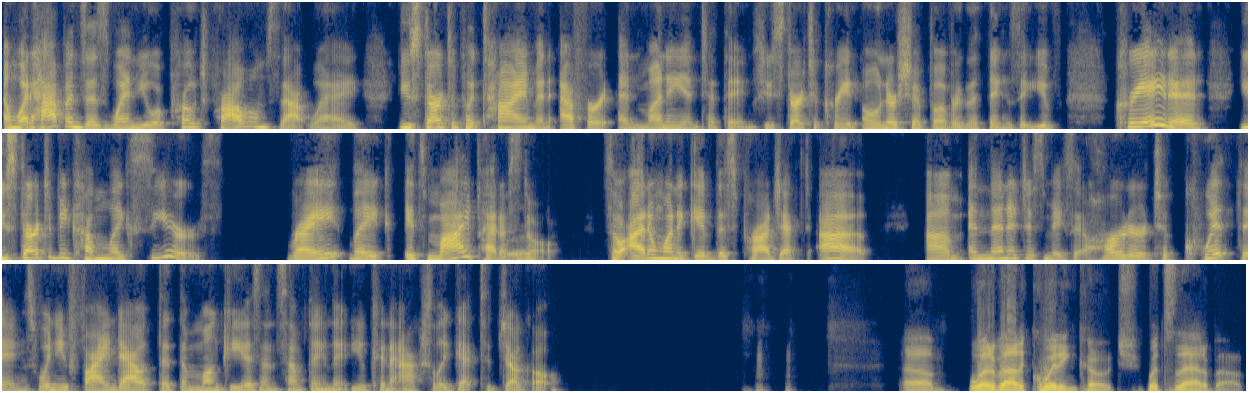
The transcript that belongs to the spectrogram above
And what happens is when you approach problems that way, you start to put time and effort and money into things. You start to create ownership over the things that you've created. You start to become like Sears, right? Like it's my pedestal. Right. So I don't want to give this project up. Um, and then it just makes it harder to quit things when you find out that the monkey isn't something that you can actually get to juggle. Um, what about a quitting coach? What's that about?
